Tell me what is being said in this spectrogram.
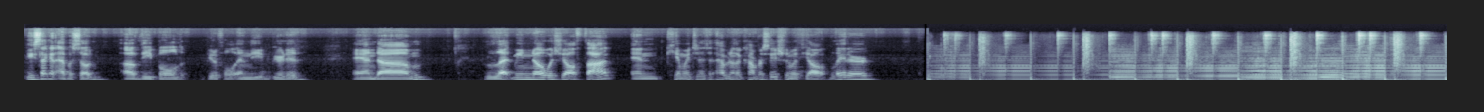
the second episode of the Bold, Beautiful, and the Bearded. And um, let me know what y'all thought. And can't wait to have another conversation with y'all later. Thank you.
